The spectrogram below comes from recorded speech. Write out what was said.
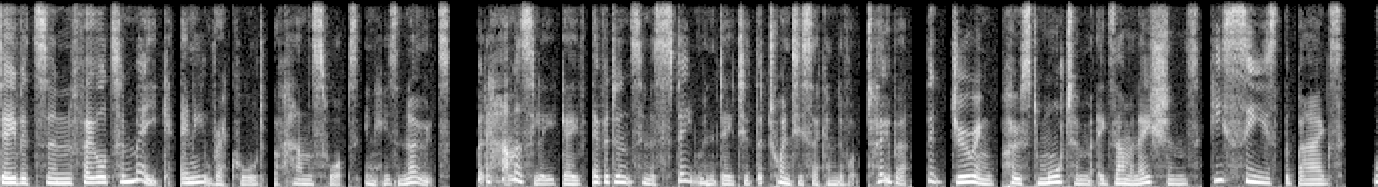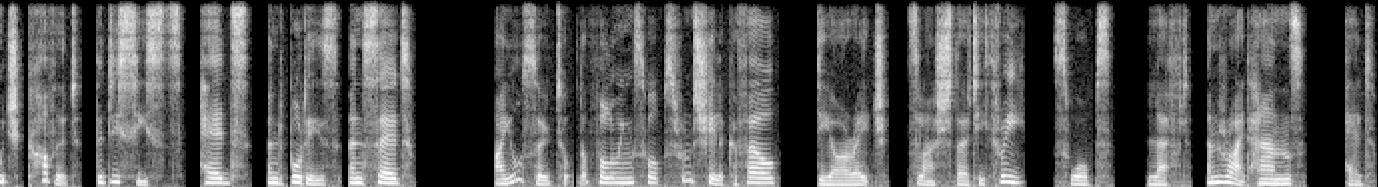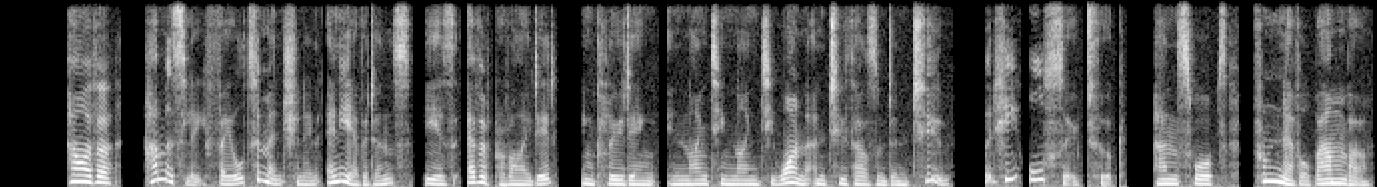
Davidson failed to make any record of hand swaps in his notes, but Hammersley gave evidence in a statement dated the 22nd of October that during post mortem examinations he seized the bags which covered the deceased's heads and bodies and said, I also took the following swabs from Sheila Caffell, DRH slash 33, swabs, left and right hands, head. However, Hammersley failed to mention in any evidence he has ever provided including in 1991 and 2002, that he also took hand swabs from Neville Bamber.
